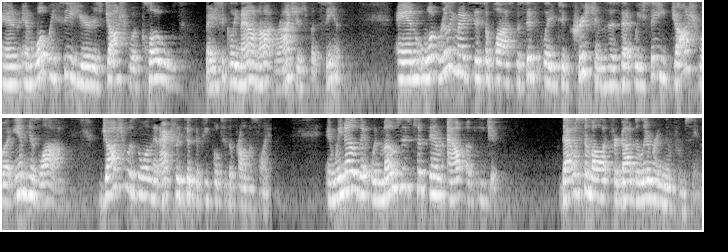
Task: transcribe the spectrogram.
And, and what we see here is Joshua clothed, basically now not righteous, but sin. And what really makes this apply specifically to Christians is that we see Joshua in his life. Joshua is the one that actually took the people to the promised land. And we know that when Moses took them out of Egypt, that was symbolic for God delivering them from sin.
